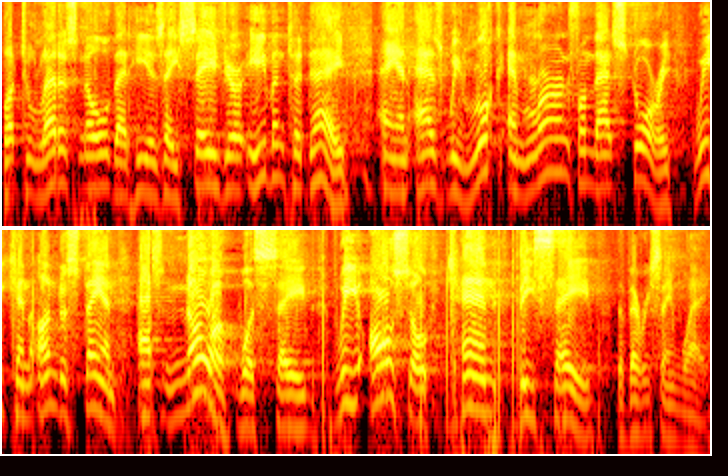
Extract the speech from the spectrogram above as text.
but to let us know that He is a Savior even today. And as we look and learn from that story, we can understand as Noah was saved, we also can be saved the very same way.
